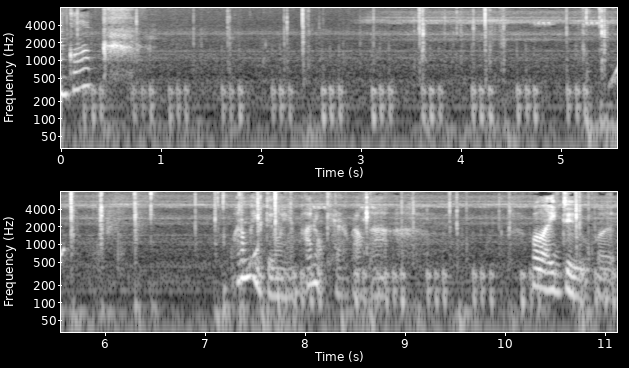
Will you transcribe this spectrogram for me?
O'clock. What am I doing? I don't care about that. Well, I do, but...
